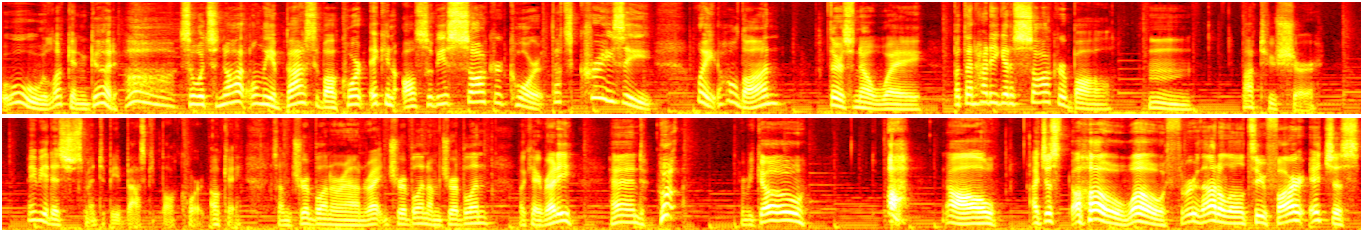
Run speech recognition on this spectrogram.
Ooh, looking good. so it's not only a basketball court, it can also be a soccer court. That's crazy. Wait, hold on. There's no way. But then how do you get a soccer ball? Hmm, not too sure. Maybe it is just meant to be a basketball court. Okay, so I'm dribbling around, right? Dribbling, I'm dribbling. Okay, ready? And, huh! Here we go. Oh, oh, I just, oh, whoa, threw that a little too far. It just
